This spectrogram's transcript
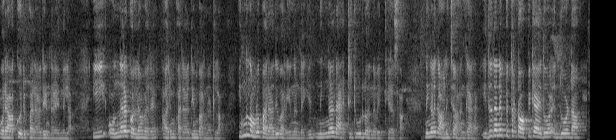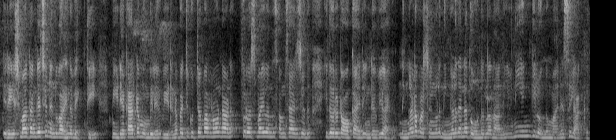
ഒരാൾക്കും ഒരു പരാതി ഉണ്ടായിരുന്നില്ല. ഈ ഒന്നര കൊല്ലം വരെ ആരും പരാതിയും പറഞ്ഞിട്ടില്ല. ഇന്ന് നമ്മൾ പരാതി പറയുന്നുണ്ടെങ്കിൽ നിങ്ങളുടെ ആറ്റിറ്റ്യൂഡിൽ വന്ന വ്യത്യാസമാണ് നിങ്ങൾ കാണിച്ച അഹങ്കാരം. ഇത് തന്നെ ഇപ്പം ഇത്ര ടോപ്പിക് ആയത് എന്തുകൊണ്ടാണ് രേഷ്മ തങ്കച്ചൻ എന്ന് പറയുന്ന വ്യക്തി മീഡിയക്കാരുടെ മുമ്പിൽ വീടിനെ പറ്റി കുറ്റം പറഞ്ഞുകൊണ്ടാണ് ഫിറോസ് ഭായ് വന്ന് സംസാരിച്ചത്. ഇതൊരു ടോക്കായത് ഇന്റർവ്യൂ ആയത്. നിങ്ങളുടെ പ്രശ്നങ്ങൾ നിങ്ങൾ തന്നെ തോണ്ടുന്നതാണ്. ഇനിയെങ്കിലും ഒന്ന് മനസ്സിലാക്കുക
